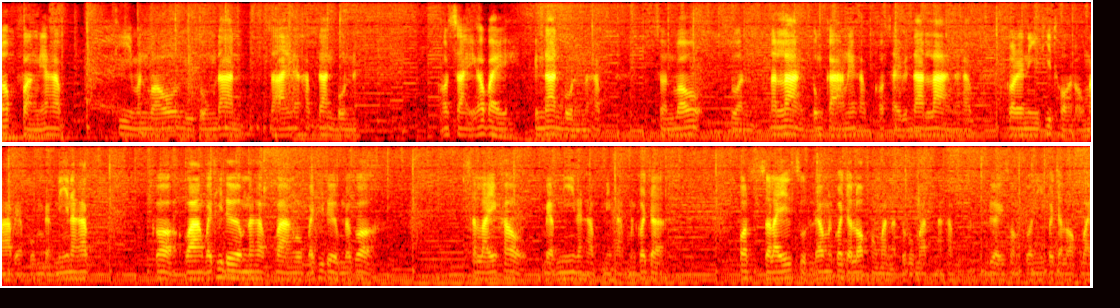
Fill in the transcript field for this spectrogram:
ล็อกฝั่งนี้ครับ ที่มันเว้าอยู่ตรงด้านซ้ายนะครับ ด้านบน เอาใส่เข้าไปเป็นด้านบนนะครับ ส่วนเว้าส่วนด้านล่างตรงกลางเนี่ยครับเอาใส่เป็นด้านล่างนะครับ กรณีที่ถอดออกมาแบบผมแบบนี้นะครับ ก็วางไปที่เดิมนะครับ วางลงไปที่เดิมแล้วก็สไลด์เข้าแบบนี้นะครับนี่ครับมันก็จะพอสไลด์สุดแล้วมันก็จะล็อกของมันอัตโนมัตินะครับเดือยสองตัวนี้ก็จะล็อกไว้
